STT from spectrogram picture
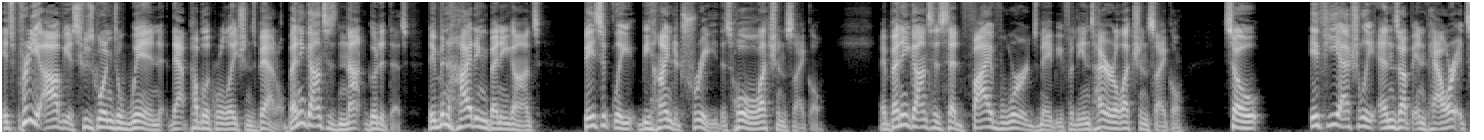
it's pretty obvious who's going to win that public relations battle. Benny Gantz is not good at this. They've been hiding Benny Gantz basically behind a tree this whole election cycle. And Benny Gantz has said five words maybe for the entire election cycle. So if he actually ends up in power, it's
